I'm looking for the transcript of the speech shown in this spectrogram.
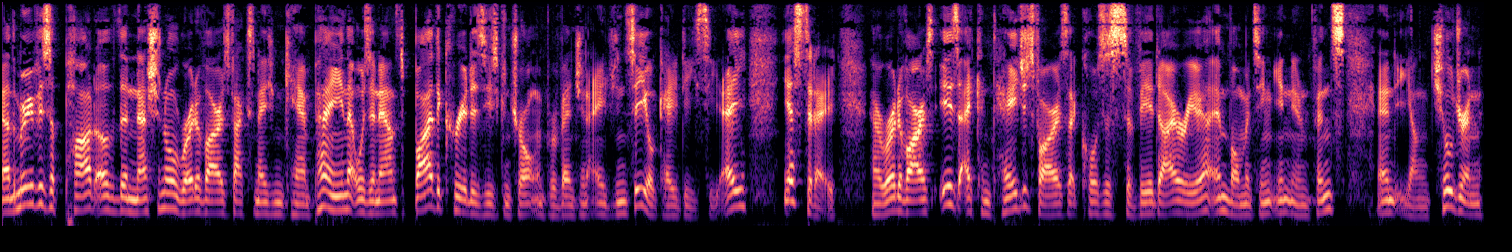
Now, the move is a part of the National Rotavirus Vaccination Campaign that was announced by the Korea Disease Control and Prevention Agency, or KDCA, yesterday. Now, rotavirus is a contagious virus that causes severe diarrhea and vomiting in infants and young children.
